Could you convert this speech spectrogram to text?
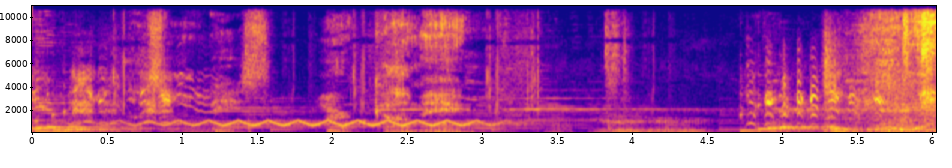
weeb. are coming.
